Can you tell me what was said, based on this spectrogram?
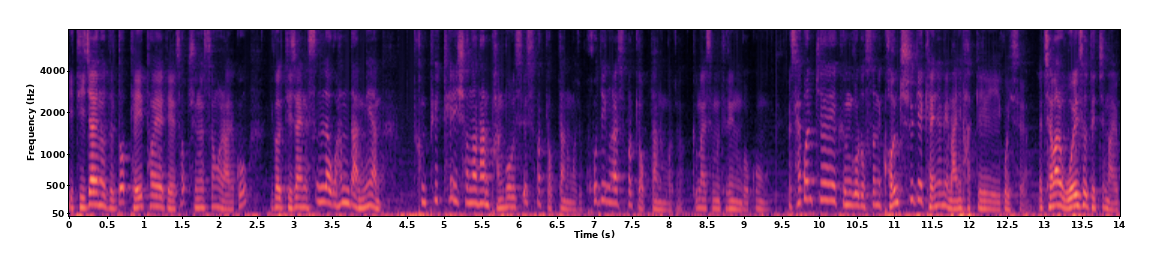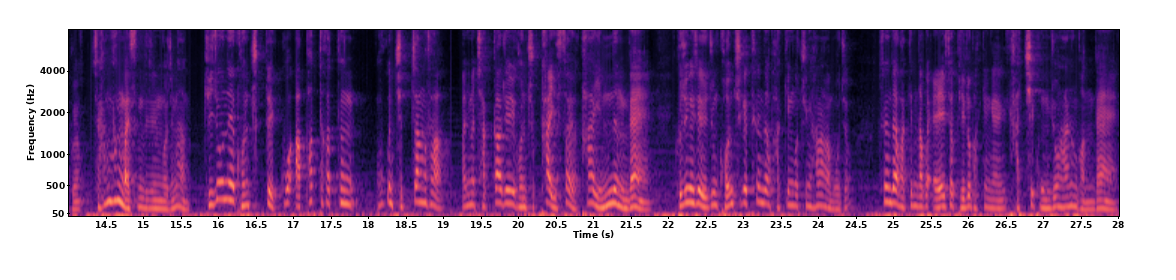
이 디자이너들도 데이터에 대해서 중요성을 알고 이걸 디자인에 쓰려고 한다면 computational한 방법을 쓸 수밖에 없다는 거죠. 코딩을 할 수밖에 없다는 거죠. 그 말씀을 드리는 거고. 세 번째 근거로서는 건축의 개념이 많이 바뀌고 있어요. 제 말 오해해서 듣지 말고요. 제가 항상 말씀드리는 거지만 기존의 건축도 있고 아파트 같은 혹은 집장사 아니면 작가주의 건축 다 있어요. 다 있는데 그 중에서 요즘 건축의 트렌드가 바뀐 것 중에 하나가 뭐죠? 트렌드가 바뀐다고 A에서 B로 바뀐 게 아니라 같이 공존하는 건데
